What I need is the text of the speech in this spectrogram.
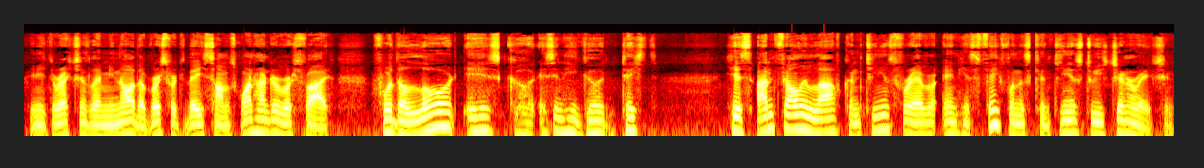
If you need directions, let me know. The verse for today, Psalms 100, verse 5. For the Lord is good. Isn't he good? Taste. His unfailing love continues forever, and his faithfulness continues to each generation.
